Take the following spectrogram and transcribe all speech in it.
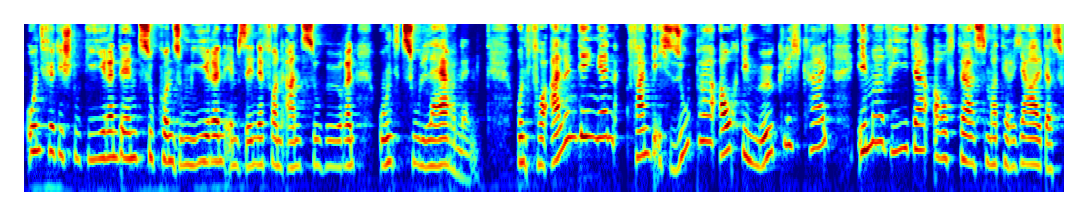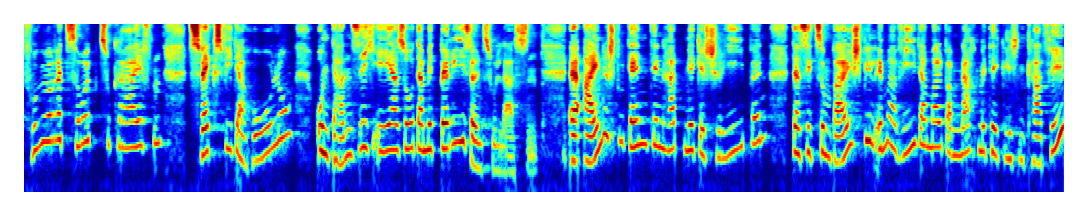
und für die Studierenden zu konsumieren im Sinne von anzuhören und zu lernen. Und vor allen Dingen fand ich super auch die Möglichkeit, immer wieder auf das Material, das frühere zurückzugreifen, zwecks Wiederholung und dann sich eher so damit berieseln zu lassen. Äh, eine Studentin hat mir geschrieben, dass sie zum Beispiel immer wieder mal beim nachmittäglichen Kaffee,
